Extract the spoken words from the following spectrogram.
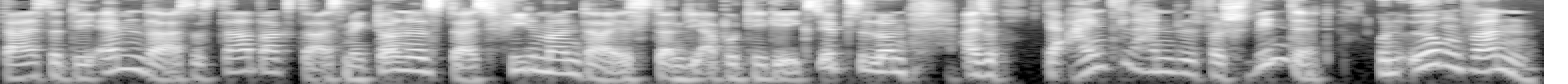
da ist der DM, da ist das Starbucks, da ist McDonalds, da ist Vielmann, da ist dann die Apotheke XY. Also der Einzelhandel verschwindet und irgendwann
